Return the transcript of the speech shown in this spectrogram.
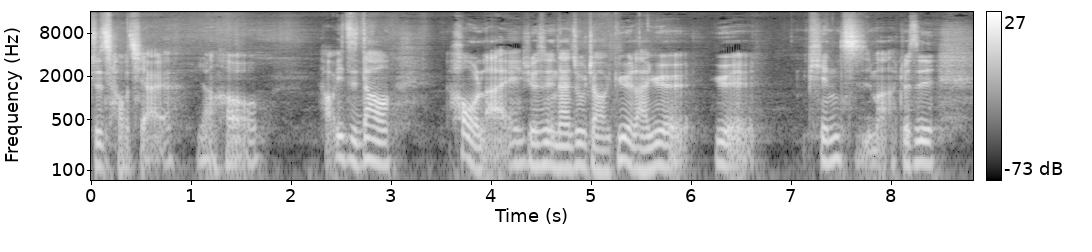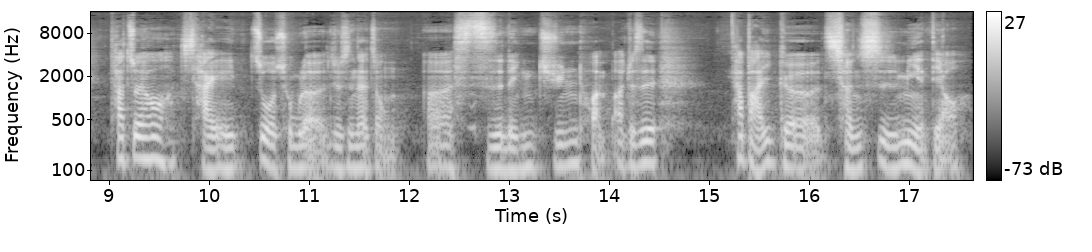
就吵起来了。然后好，一直到后来，就是男主角越来越越偏执嘛，就是他最后才做出了就是那种呃死灵军团吧，就是他把一个城市灭掉。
